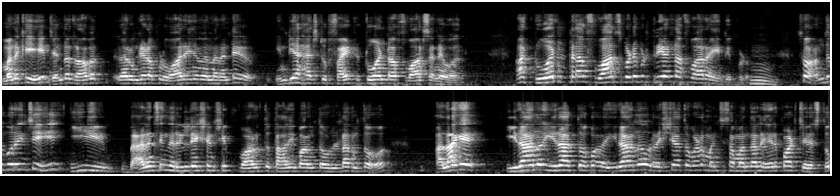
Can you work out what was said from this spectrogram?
మనకి జనరల్ రావత్ గారు ఉండేటప్పుడు వారు ఏమన్నారంటే India has to fight two and half wars అనేవారు. ఆ టూ అండ్ హాఫ్ వార్స్ కూడా ఇప్పుడు త్రీ అండ్ హాఫ్ వార్ అయింది ఇప్పుడు. సో అందు గురించి ఈ బ్యాలెన్సింగ్ ద రిలేషన్షిప్ వాళ్ళతో తాలిబాన్తో ఉండడంతో అలాగే ఇరాన్ ఇరాక్తో ఇరాన్ రష్యాతో కూడా మంచి సంబంధాలు ఏర్పాటు చేస్తూ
